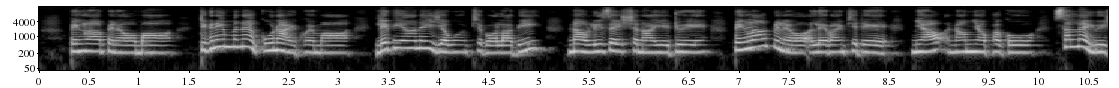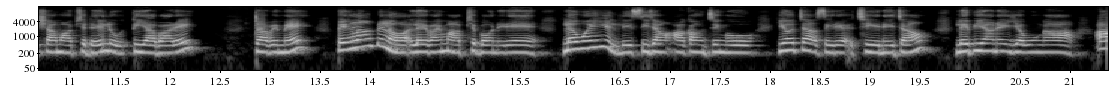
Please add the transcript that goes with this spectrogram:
။ဘင်္ဂလားပင်လယ်အော်မှာဒီကနေ့မနက်9:00နာရီခွဲမှာလေပြင်းအားနဲ့ရဝန်းဖြစ်ပေါ်လာပြီးနောက်48နာရီအတွင်းဘင်္ဂလားပင်လယ်အော်အလဲပိုင်းဖြစ်တဲ့မြောက်အနောက်မြောက်ဘက်ကိုဆက်လက်ရွေ့ရှားမှာဖြစ်တယ်လို့သိရပါတယ်။ ဒါပေမဲ့ဘင်္ဂလားပင်လယ်အော်အလဲပိုင်းမှာဖြစ်ပေါ်နေတဲ့လက်ဝဲရည်လေစီးကြောင်းအာကောင်ခြင်းကိုရော့ကျစေတဲ့အခြေအနေကြောင့်လေပြင်းအားနဲ့ရဝန်းကအာ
